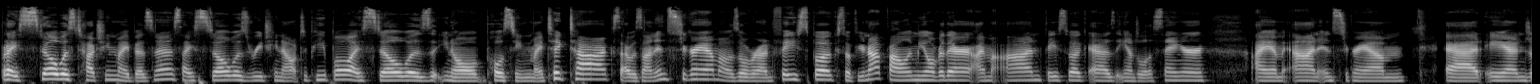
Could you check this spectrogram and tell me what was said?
but I still was touching my business. I still was reaching out to people. I still was, you know, posting my TikToks. I was on Instagram. I was over on Facebook. So if you're not following me over there, I'm on Facebook as Angela Sanger. I am on Instagram at Ange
